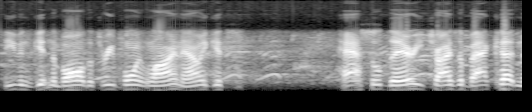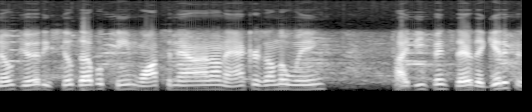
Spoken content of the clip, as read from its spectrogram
Stevens getting the ball at the three-point line. Now he gets hassled there. He tries a back cut, no good. He's still double teamed. Watson now out on Ackers on the wing. Tight defense there. They get it to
